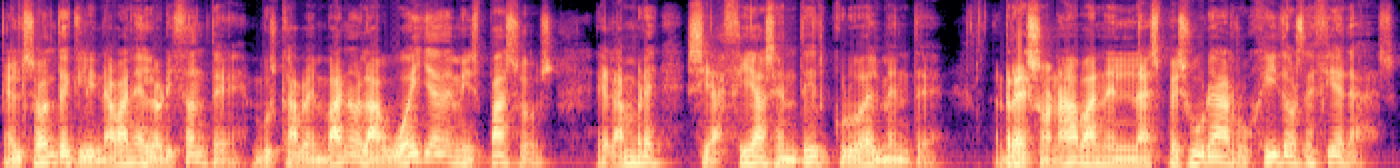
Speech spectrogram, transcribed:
El sol declinaba en el horizonte, buscaba en vano la huella de mis pasos, el hambre se hacía sentir cruelmente. Resonaban en la espesura rugidos de fieras.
